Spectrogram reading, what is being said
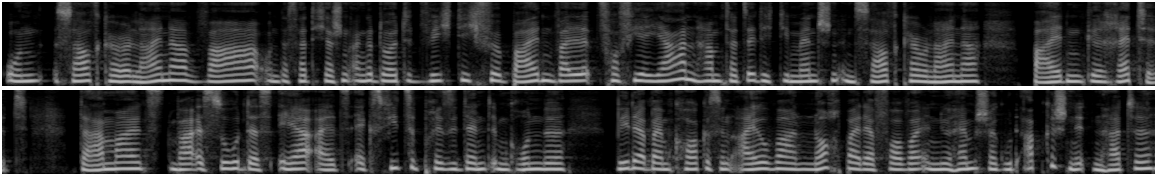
Und South Carolina war, und das hatte ich ja schon angedeutet, wichtig für Biden, weil vor vier Jahren haben tatsächlich die Menschen in South Carolina Biden gerettet. Damals war es so, dass er als Ex-Vizepräsident im Grunde weder beim Caucus in Iowa noch bei der Vorwahl in New Hampshire gut abgeschnitten hatte.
